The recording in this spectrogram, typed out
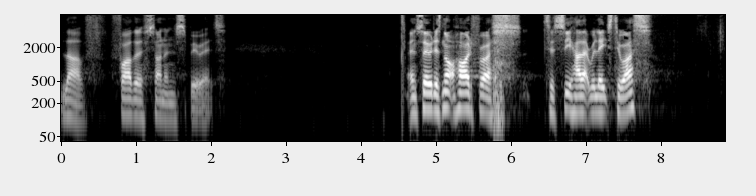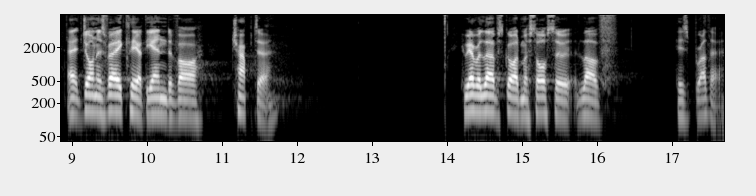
love Father, Son, and Spirit. And so it is not hard for us to see how that relates to us. Uh, John is very clear at the end of our chapter. Whoever loves God must also love his brother.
